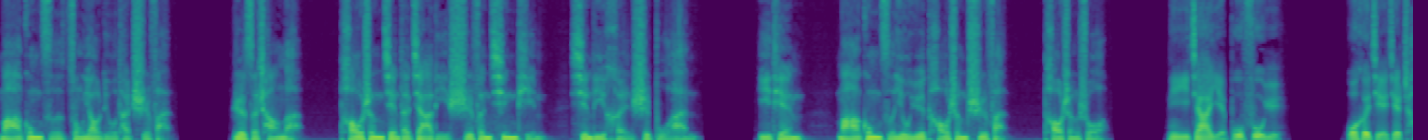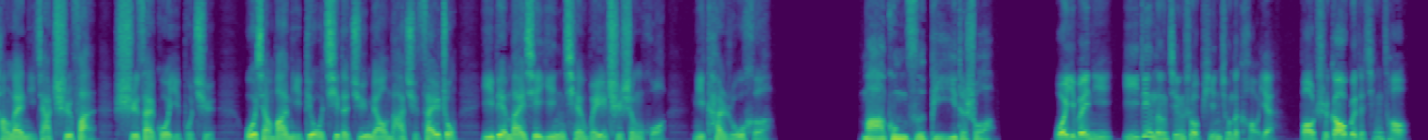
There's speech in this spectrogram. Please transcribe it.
马公子总要留他吃饭。日子长了，陶生见他家里十分清贫。心里很是不安。一天，马公子又约陶生吃饭。陶生说：“你家也不富裕，我和姐姐常来你家吃饭，实在过意不去。我想把你丢弃的橘苗拿去栽种，以便卖些银钱维持生活。你看如何？”马公子鄙夷地说：“我以为你一定能经受贫穷的考验，保持高贵的情操，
